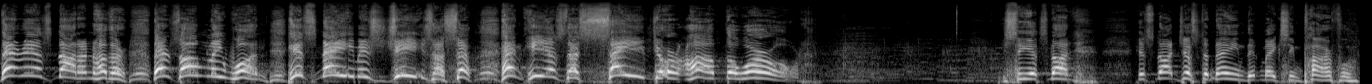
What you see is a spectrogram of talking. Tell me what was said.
There is not another, there's only one. His name is Jesus, uh, and He is the Savior of the world. You see, it's not, it's not just a name that makes Him powerful,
